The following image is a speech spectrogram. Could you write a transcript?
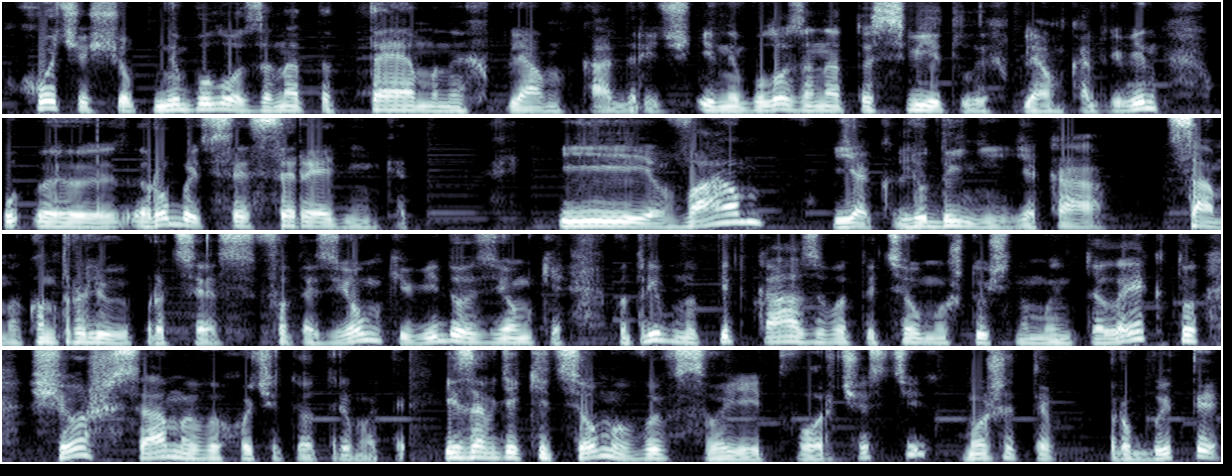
хоче, щоб не було занадто темних плям в кадрі і не було занадто світлих плям в кадрі. Він е, робить все середненьке. І вам, як людині, яка саме контролює процес фотозйомки, відеозйомки, потрібно підказувати цьому штучному інтелекту, що ж саме ви хочете отримати. І завдяки цьому ви в своїй творчості можете робити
